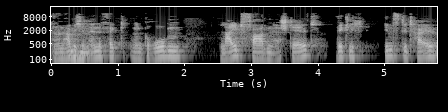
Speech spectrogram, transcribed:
Und dann habe mhm. ich im Endeffekt einen groben Leitfaden erstellt, wirklich ins Detail,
